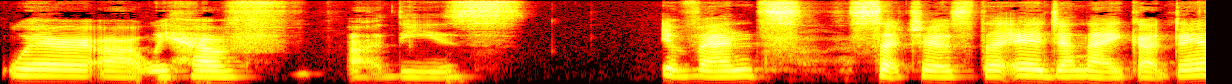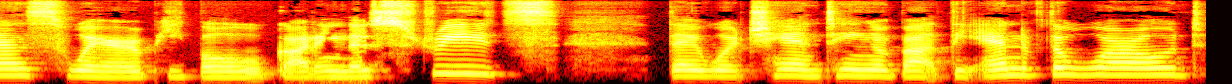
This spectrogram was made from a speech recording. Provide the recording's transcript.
where uh, we have uh, these events such as the Ejanaika dance, where people got in the streets, they were chanting about the end of the world.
